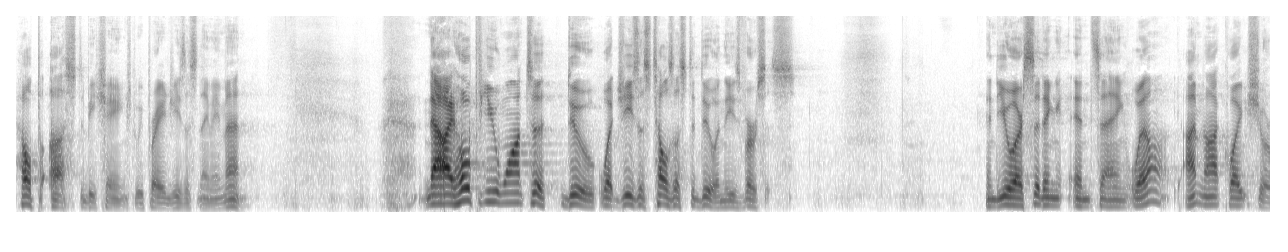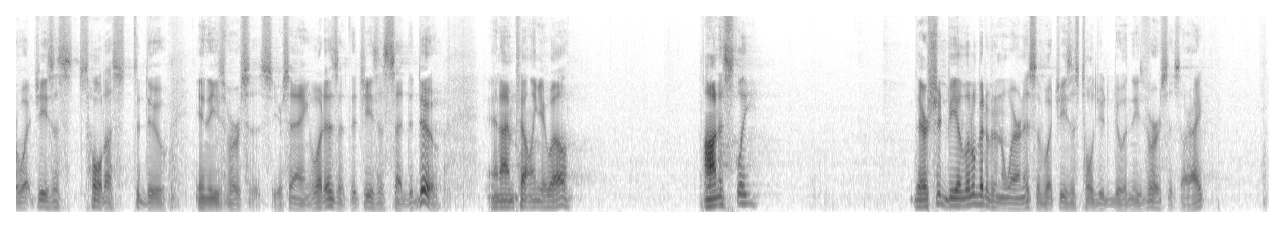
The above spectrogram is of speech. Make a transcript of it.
Help us to be changed. We pray in Jesus' name, amen. Now, I hope you want to do what Jesus tells us to do in these verses. And you are sitting and saying, Well, I'm not quite sure what Jesus told us to do in these verses. You're saying, What is it that Jesus said to do? And I'm telling you, Well, honestly, there should be a little bit of an awareness of what Jesus told you to do in these verses, all right?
